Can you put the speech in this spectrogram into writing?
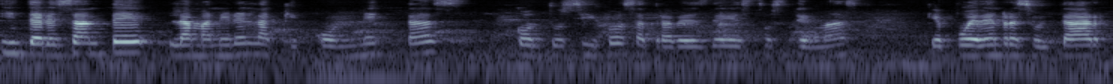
interesante la manera en la que conectas con tus hijos a través de estos temas que pueden resultar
